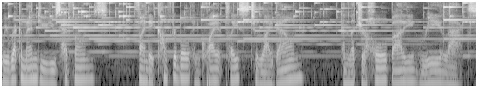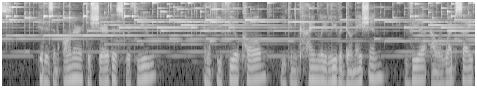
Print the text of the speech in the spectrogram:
we recommend you use headphones, find a comfortable and quiet place to lie down, and let your whole body relax. It is an honor to share this with you, and if you feel called, you can kindly leave a donation via our website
